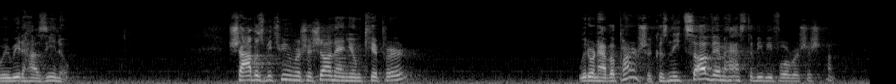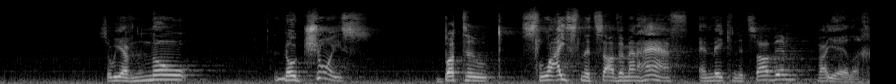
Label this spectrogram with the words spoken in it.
we read Hazinu. Shabbos between Rosh Hashanah and Yom Kippur, we don't have a parsha because Nitzavim has to be before Rosh Hashanah. So we have no, no choice but to slice Nitzavim in half and make Nitzavim Vayelech.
